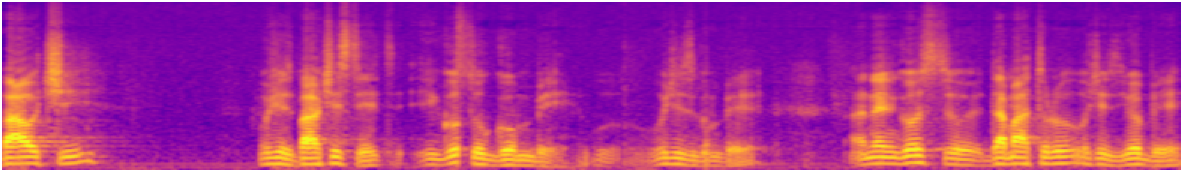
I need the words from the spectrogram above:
Bauchi, which is Bauchi State. He goes to Gombe, which is Gombe. And then he goes to Damaturu, which is Yobe.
